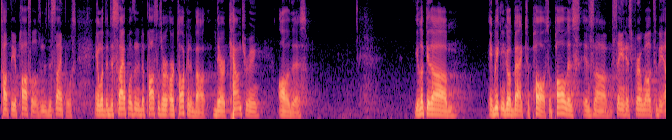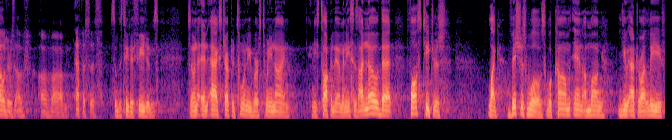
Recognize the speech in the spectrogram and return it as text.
taught the apostles and the disciples, and what the disciples and the apostles are, are talking about. They're countering all of this. You look at, um, and we can go back to Paul. So Paul is, is um, saying his farewell to the elders of, of um, Ephesus, so the two Ephesians. So in, in Acts chapter 20, verse 29, and he's talking to them, and he says, I know that false teachers like vicious wolves will come in among you after I leave,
